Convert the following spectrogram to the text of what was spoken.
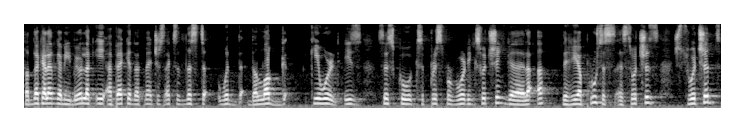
طب ده كلام جميل. بيقول لك إيه؟ Packet that matches access list with the log keyword is Cisco Express Forwarding Switching. آه لأ ده هي process uh, switches switched.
